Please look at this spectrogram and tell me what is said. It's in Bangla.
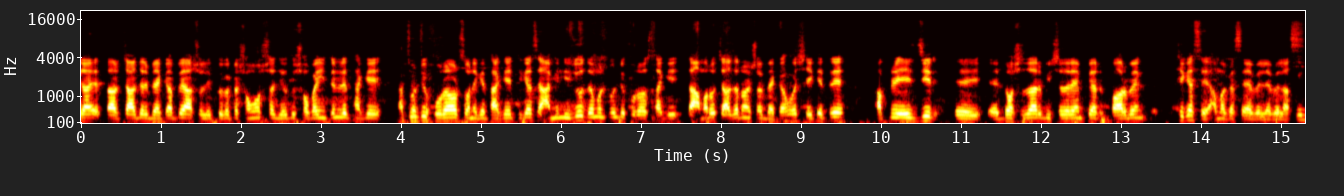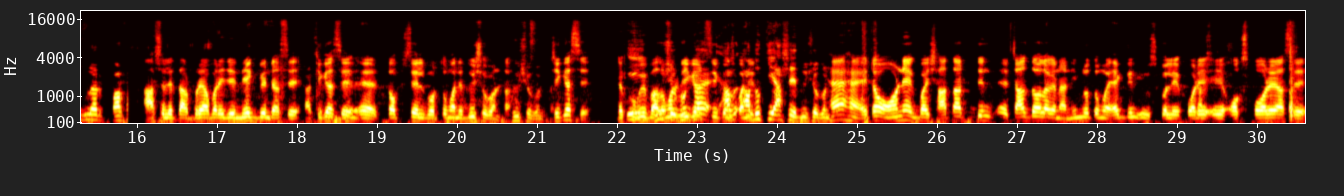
যায় তার চার্জের ব্যাকআপে আসলে খুব একটা সমস্যা যেহেতু সবাই ইন্টারনেটে থাকে টোয়েন্টি ফোর আওয়ার্স অনেকে থাকে ঠিক আছে? আমি নিজেও যেমন টোয়েন্টি ফোর আওয়ার্স থাকি তা আমারও চার্জার অনেক সময় ব্যাকআপ হয়। সেই ক্ষেত্রে আপনার এইচজির দশ হাজার বিশ হাজার এম্পিয়ার পাওয়ার ব্যাংক ঠিক আছে? আমার কাছে অ্যাভেলেবেল আছে। এগুলার আসলে তারপরে আবার এই যে নেক ব্যান্ড আছে আচ্ছা, ঠিক আছে? টপ সেল বর্তমানে দুইশো ঘণ্টা। দুইশো ঘণ্টা। ঠিক আছে? খুবই ভালো মান আদৌ- কি আসে দুইশো ঘণ্টা হ্যাঁ হ্যাঁ এটা অনেক ভাই সাত আট দিন চার্জ দেওয়া লাগে না নিম্নতম একদিন ইউজ করলে পরে এই অক্স পাওয়ারে আছে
